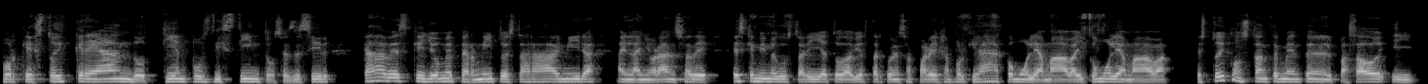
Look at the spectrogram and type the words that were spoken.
porque estoy creando tiempos distintos. Es decir, cada vez que yo me permito estar, ay, mira, en la añoranza de, es que a mí me gustaría todavía estar con esa pareja porque, ah, cómo le amaba y cómo le amaba, estoy constantemente en el pasado y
